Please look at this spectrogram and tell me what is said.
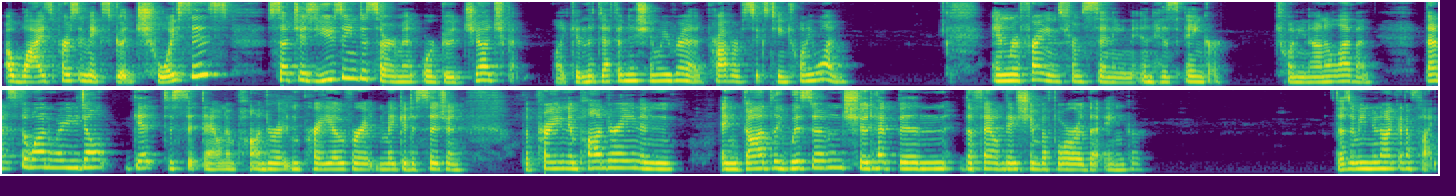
A wise person makes good choices, such as using discernment or good judgment, like in the definition we read, Proverbs 16 21. And refrains from sinning in his anger. 29 11. That's the one where you don't get to sit down and ponder it and pray over it and make a decision. The praying and pondering and and godly wisdom should have been the foundation before the anger. Doesn't mean you're not going to fight.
